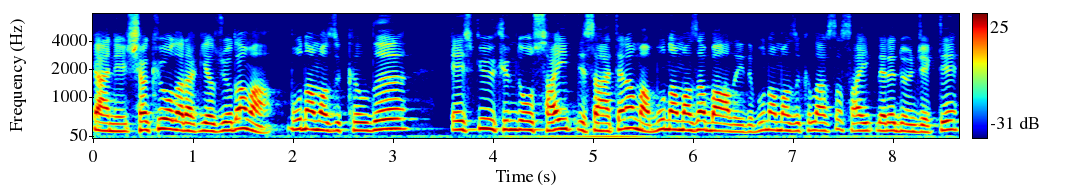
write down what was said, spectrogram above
Yani şaki olarak yazıyordu ama bu namazı kıldı. Eski hükümde o Said'di zaten ama bu namaza bağlıydı. Bu namazı kılarsa Saidlere dönecekti.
